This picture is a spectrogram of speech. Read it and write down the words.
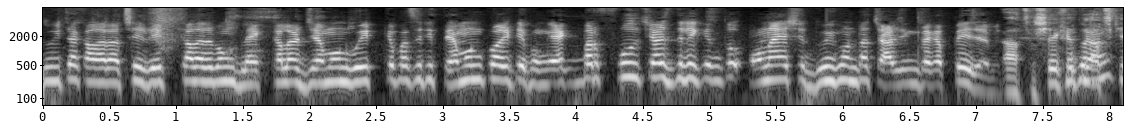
দুইটা কালার আছে রেড কালার এবং ব্ল্যাক কালার যেমন ওয়েট ক্যাপাসিটি তেমন কোয়ালিটি এবং একবার ফুল চার্জ দিলে কিন্তু অনায়াসে দুই ঘণ্টা চার্জিং ব্যাকআপ পেয়ে যাবে আচ্ছা সেক্ষেত্রে আজকে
